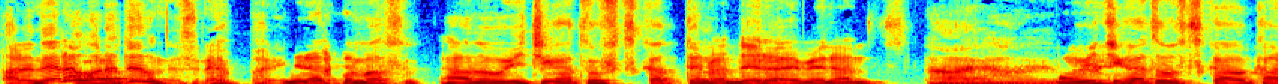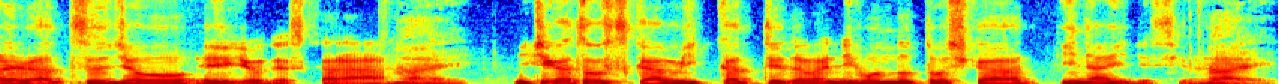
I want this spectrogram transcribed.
あれ狙われてるんですねやっぱり。狙ってます。あの1月2日っていうのは狙い目なんです。はいはい。あの1月2日は彼ら通常営業ですから、はい、1月2日3日っていうのは日本の投資家いないですよね。はい。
